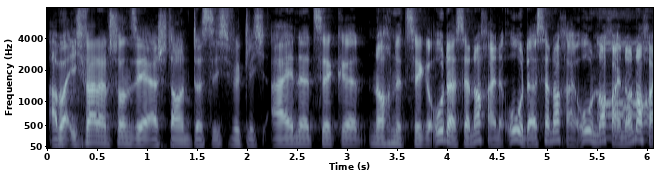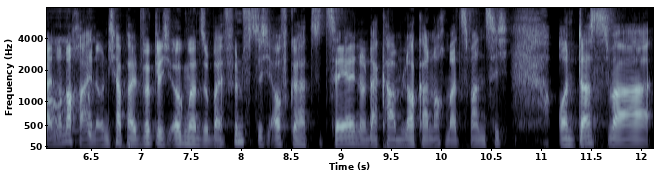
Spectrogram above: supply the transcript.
Aber ich war dann schon sehr erstaunt, dass ich wirklich eine Zecke, noch eine Zecke, oh, da ist ja noch eine, oh, da ist ja noch eine, oh, noch eine, noch eine, noch eine. Und ich habe halt wirklich irgendwann so bei 50 aufgehört zu zählen und da kamen locker nochmal 20. Und das war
